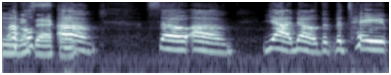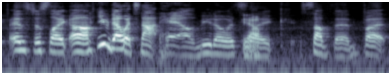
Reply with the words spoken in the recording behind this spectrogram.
Mhm, else. exactly. Um, so, um, yeah, no, the the tape is just like, oh, you know, it's not him. You know, it's Yeah. like something, but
